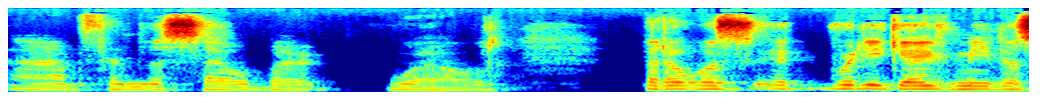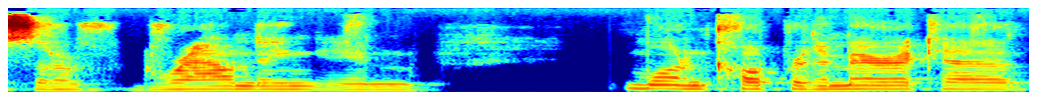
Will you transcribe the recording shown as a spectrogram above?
um, from the sailboat world. But it was it really gave me this sort of grounding in modern corporate America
